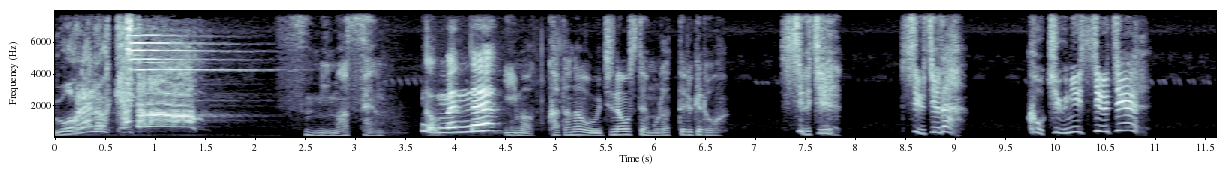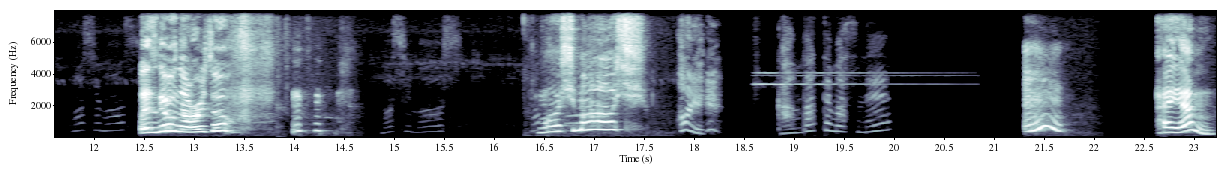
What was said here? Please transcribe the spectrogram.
俺の刀すみません Go man, 今刀を打ち直してもらってるけど 集中集中だ呼吸に集中 Let's go, Naruto! もしもし Mosh mosh! はい頑張ってますね I am.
